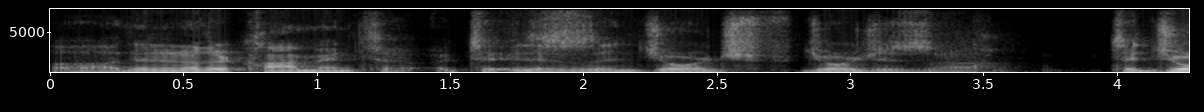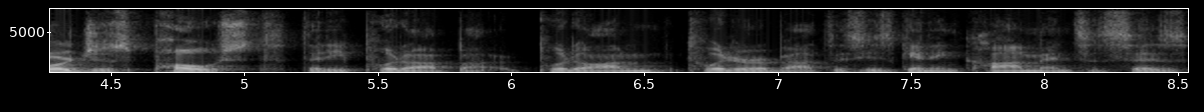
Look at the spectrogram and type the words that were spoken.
Uh, then another comment. To, to, this is in George George's uh, to George's post that he put up uh, put on Twitter about this. He's getting comments. It says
